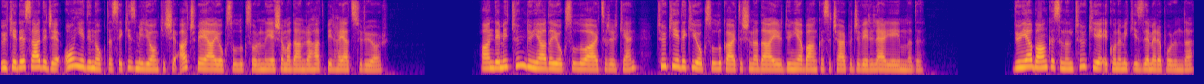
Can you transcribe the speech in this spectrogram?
ülkede sadece 17.8 milyon kişi aç veya yoksulluk sorunu yaşamadan rahat bir hayat sürüyor. Pandemi tüm dünyada yoksulluğu artırırken, Türkiye'deki yoksulluk artışına dair Dünya Bankası çarpıcı veriler yayımladı. Dünya Bankası'nın Türkiye Ekonomik İzleme raporunda,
